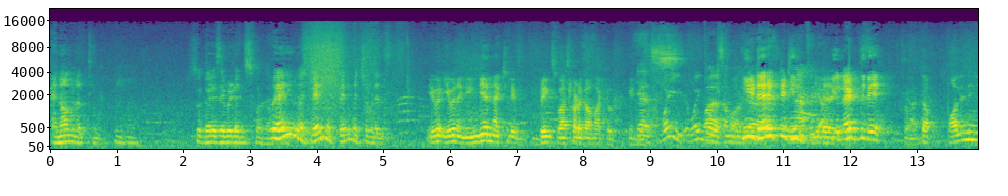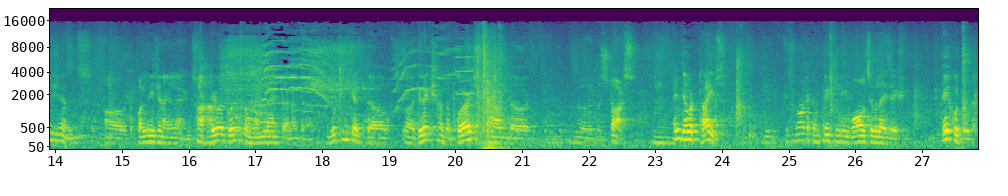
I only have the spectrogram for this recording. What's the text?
phenomenal thing. So there is evidence for that. Very much, very much, very much evidence. Even, even an Indian actually brings Vasco da Gama to India. Yes. Why, why Wow, He directed him. Yeah. He led the way. the Polynesians, uh, the Polynesian islands, Uh-huh. they were going from one land to another, looking at the uh, direction of the birds and the, the, the stars. And they were tribes. It's not a completely evolved civilization. They could do that.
